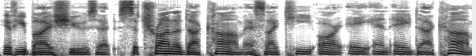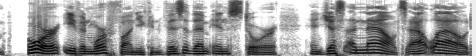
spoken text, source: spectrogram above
if you buy shoes at Sitrana.com, S I T R A N A.com. Or, even more fun, you can visit them in store and just announce out loud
